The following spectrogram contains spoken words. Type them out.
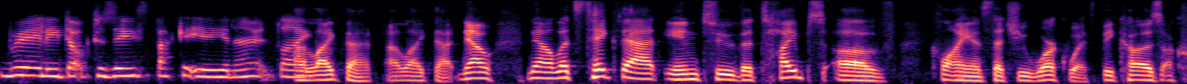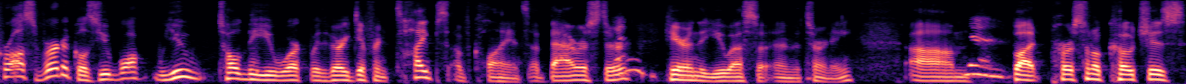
really Dr. Seuss back at you, you know. It's like I like that. I like that. Now, now let's take that into the types of clients that you work with because across verticals you walk you told me you work with very different types of clients a barrister oh. here in the us an attorney um, yeah. but personal coaches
